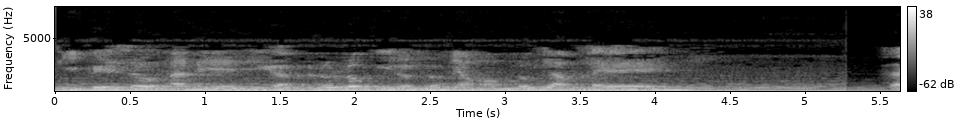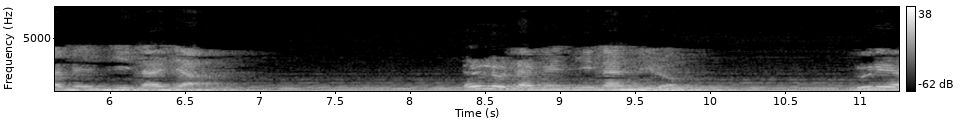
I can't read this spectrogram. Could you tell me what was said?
ဒီဘေးစုအန္တရာယ်ကြီးကဘယ်လိုလုပ်ပြီးတော့လွတ်မြောက်အောင်လုပ်ကြမလဲတိုင်ပင်ကြည့်နိုင်ကြအဲ့လိုတိုင်ပင်ကြည့်နိုင်ပြီးတော့လူတွေက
